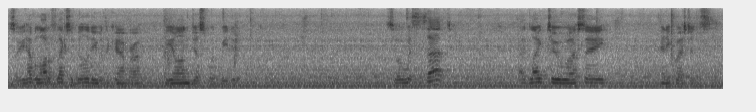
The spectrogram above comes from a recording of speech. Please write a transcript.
So you have a lot of flexibility with the camera beyond just what we do. So with that, I'd like to uh, say, any questions?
